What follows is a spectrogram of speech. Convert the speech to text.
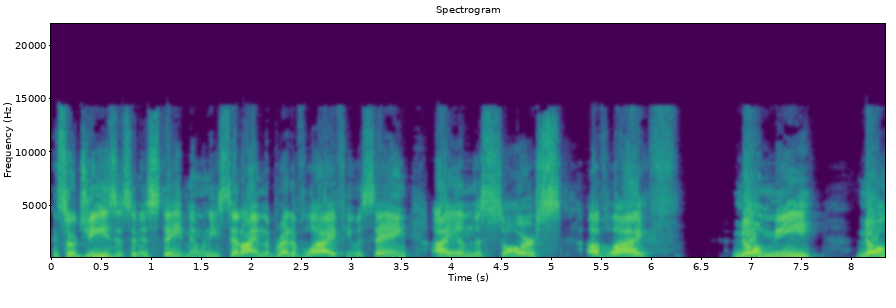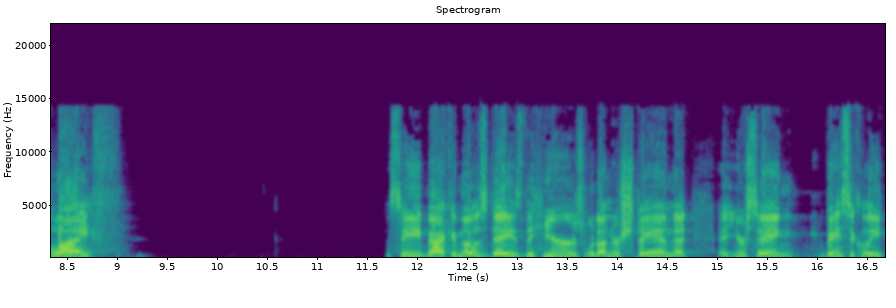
And so, Jesus, in his statement, when he said, I am the bread of life, he was saying, I am the source of life. No me, no life. See, back in those days, the hearers would understand that uh, you're saying basically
